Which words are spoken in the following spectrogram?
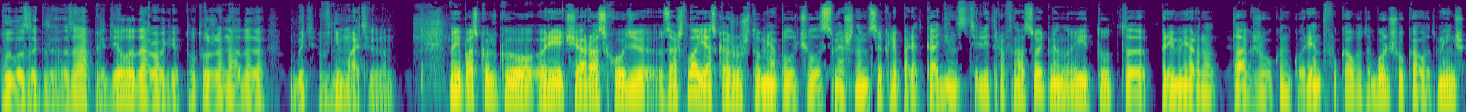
вылазок за пределы пределы дороги, тут уже надо быть внимательным. Ну и поскольку речь о расходе зашла, я скажу, что у меня получилось в смешанном цикле порядка 11 литров на сотню, ну и тут э, примерно так же у конкурентов, у кого-то больше, у кого-то меньше.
